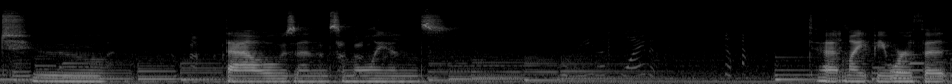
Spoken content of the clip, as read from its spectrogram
2,000 simoleons. That might be worth it.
